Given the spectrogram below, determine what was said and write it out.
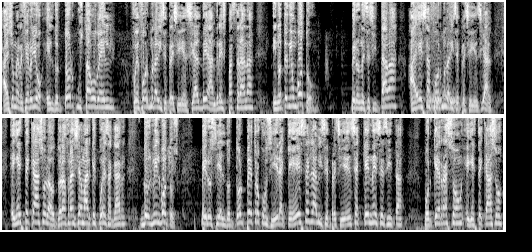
A eso me refiero yo. El doctor Gustavo Bell fue fórmula vicepresidencial de Andrés Pastrana y no tenía un voto, pero necesitaba a esa fórmula vicepresidencial. En este caso, la doctora Francia Márquez puede sacar dos mil votos, pero si el doctor Petro considera que esa es la vicepresidencia que necesita, ¿por qué razón en este caso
